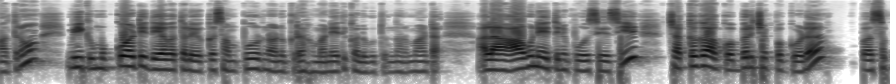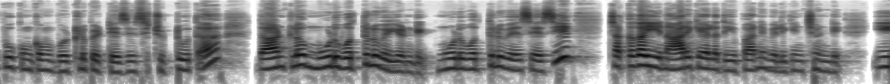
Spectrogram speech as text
మాత్రం మీకు ముక్కోటి దేవతల యొక్క సంపూర్ణ అనుగ్రహం అనేది కలుగుతుందన్నమాట. అలా ఆవు నేతిని పోసేసి చక్కగా కొబ్బరి చెప్పకు కూడా పసుపు కుంకుమ బొట్లు పెట్టేసేసి చుట్టూతా దాంట్లో మూడు ఒత్తులు వేయండి. మూడు ఒత్తులు వేసేసి చక్కగా ఈ నారికేల దీపాన్ని వెలిగించండి. ఈ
